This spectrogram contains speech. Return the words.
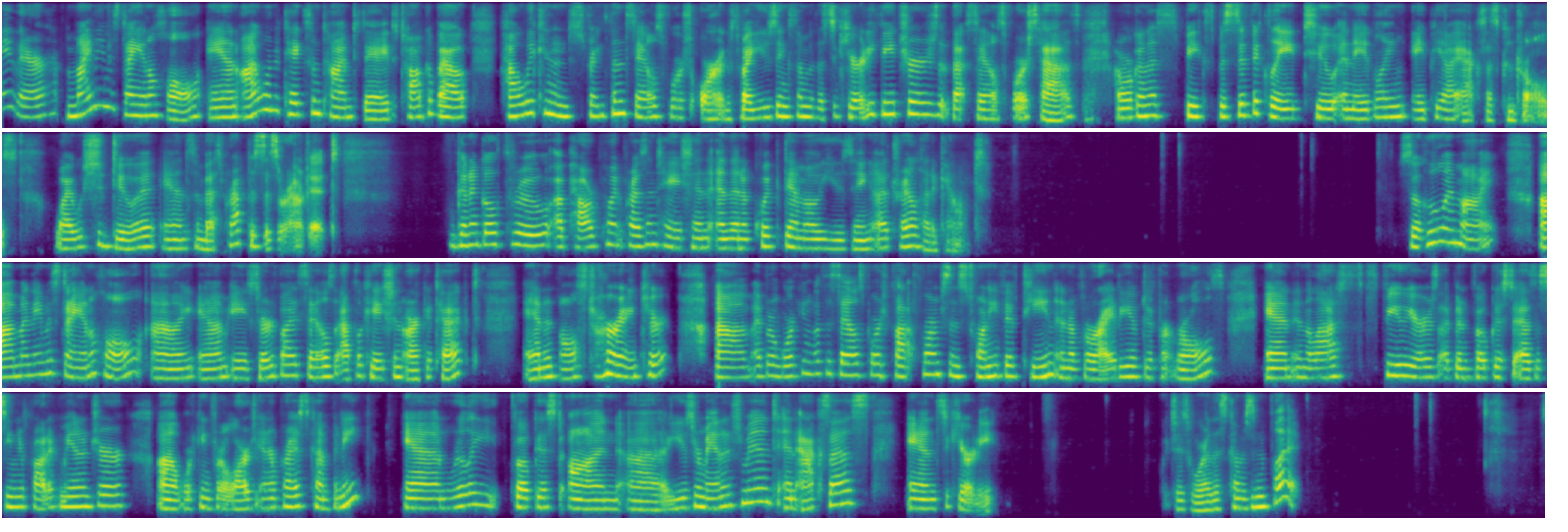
Hey there, my name is Diana Hull, and I want to take some time today to talk about how we can strengthen Salesforce orgs by using some of the security features that Salesforce has. And we're going to speak specifically to enabling API access controls, why we should do it, and some best practices around it. I'm going to go through a PowerPoint presentation and then a quick demo using a Trailhead account. So, who am I? Uh, my name is Diana Hull. I am a certified sales application architect and an all star ranger. Um, I've been working with the Salesforce platform since 2015 in a variety of different roles. And in the last few years, I've been focused as a senior product manager, uh, working for a large enterprise company and really focused on uh, user management and access and security which is where this comes into play.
